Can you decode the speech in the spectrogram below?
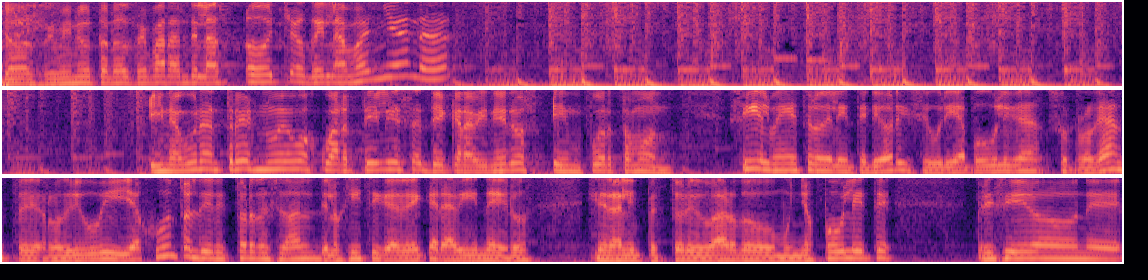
12 minutos nos separan de las 8 de la mañana. Inauguran tres nuevos cuarteles de carabineros en Puerto Montt. Sí, el ministro del Interior y Seguridad Pública subrogante, Rodrigo Villa, junto al director nacional de Logística de Carabineros, general inspector Eduardo Muñoz Poblete, presidieron, eh,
